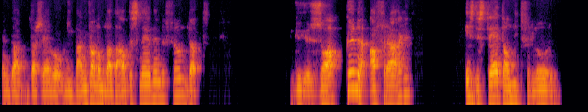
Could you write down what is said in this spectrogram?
en dat, daar zijn we ook niet bang van om dat aan te snijden in de film, dat je je zou kunnen afvragen, is de strijd al niet verloren?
